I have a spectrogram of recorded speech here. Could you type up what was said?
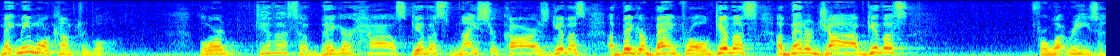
Make me more comfortable. Lord, give us a bigger house. Give us nicer cars. Give us a bigger bankroll. Give us a better job. Give us. For what reason?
